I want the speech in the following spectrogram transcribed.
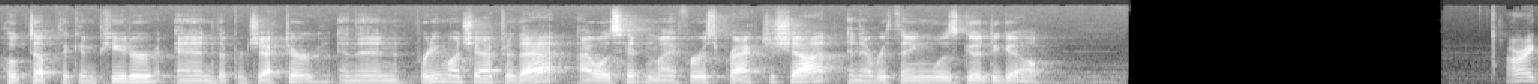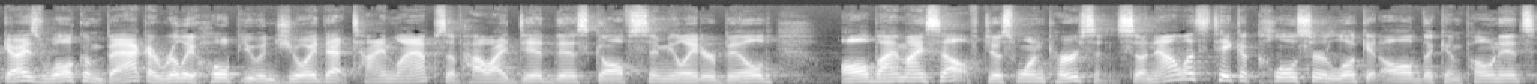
hooked up the computer and the projector, and then pretty much after that, I was hitting my first practice shot and everything was good to go. All right guys, welcome back. I really hope you enjoyed that time lapse of how I did this golf simulator build all by myself, just one person. So now let's take a closer look at all of the components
